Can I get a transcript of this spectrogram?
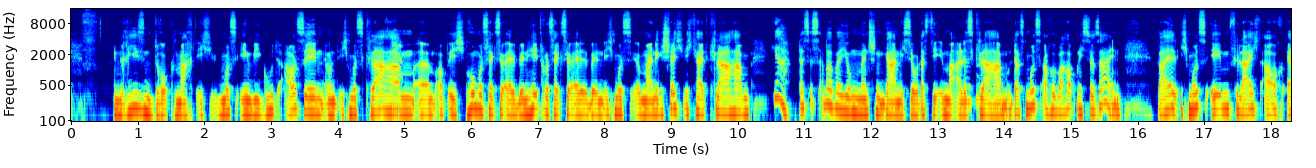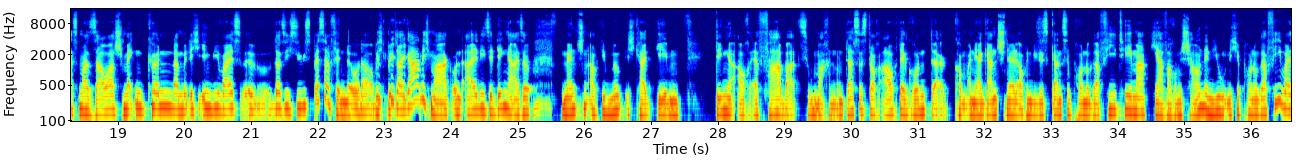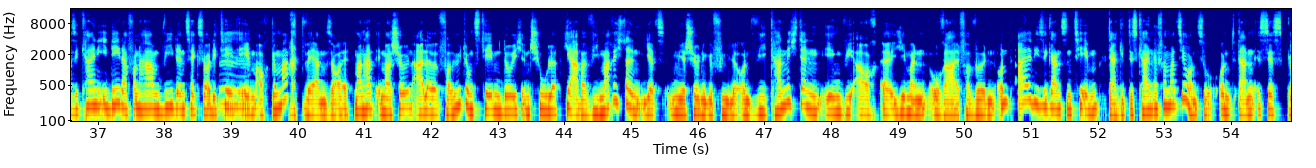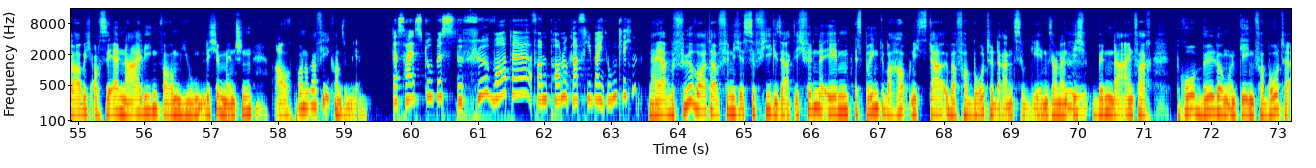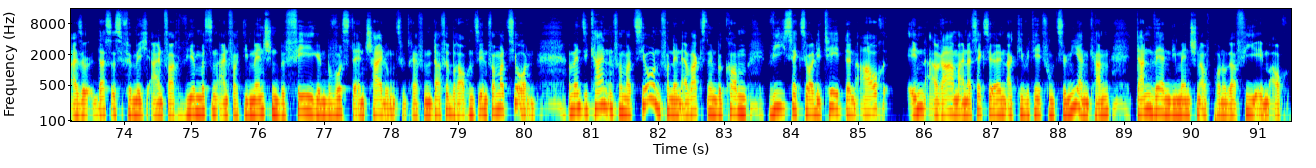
einen Riesendruck macht. Ich muss irgendwie gut aussehen und ich muss klar haben, ja. ähm, ob ich homosexuell bin, heterosexuell bin. Ich muss äh, meine Geschlechtlichkeit klar haben. Ja, das ist aber bei jungen Menschen gar nicht so, dass die immer alles mhm. klar haben. Und das muss auch überhaupt nicht so sein. Weil ich muss eben vielleicht auch erstmal sauer schmecken können, damit ich irgendwie weiß, äh, dass ich süß besser finde oder ob ich bitter gar nicht mag und all diese Dinge. Also Menschen auch die Möglichkeit geben, Dinge auch erfahrbar zu machen. Und das ist doch auch der Grund, da kommt man ja ganz schnell auch in dieses ganze Pornografie-Thema. Ja, warum schauen denn Jugendliche Pornografie? Weil sie keine Idee davon haben, wie denn Sexualität mhm. eben auch gemacht werden soll. Man hat immer schön alle Verhütungsthemen durch in Schule. Ja, aber wie mache ich denn jetzt mir schöne Gefühle? Und wie kann ich denn irgendwie auch äh, jemanden oral verwöhnen? Und all diese ganzen Themen, da gibt es keine Informationen zu. Und dann ist es, glaube ich, auch sehr naheliegend, warum jugendliche Menschen auch Pornografie konsumieren. Das heißt, du bist Befürworter von Pornografie bei Jugendlichen? Naja, Befürworter finde ich ist zu viel gesagt. Ich finde eben, es bringt überhaupt nichts da, über Verbote dran zu gehen, sondern mhm. ich bin da einfach pro Bildung und gegen Verbote. Also das ist für mich einfach, wir müssen einfach die Menschen befähigen, bewusste Entscheidungen zu treffen. dafür brauchen sie Informationen. Und wenn sie keine Informationen von den Erwachsenen bekommen, wie Sexualität denn auch in Rahmen einer sexuellen Aktivität funktionieren kann, dann werden die Menschen auf Pornografie eben auch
